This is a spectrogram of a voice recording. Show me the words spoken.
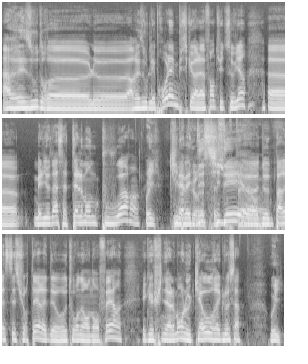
à résoudre, euh, le, à résoudre les problèmes. Puisque à la fin, tu te souviens, Meliodas a tellement de pouvoir Oui. qu'il avait décidé Terre, de ne pas rester sur Terre et de retourner en enfer. Et que finalement, le chaos règle ça. Oui.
